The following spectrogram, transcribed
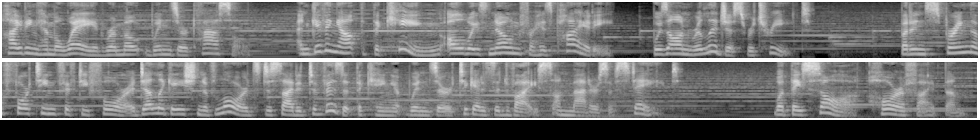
hiding him away in remote Windsor Castle, and giving out that the king, always known for his piety, was on religious retreat. But in spring of 1454, a delegation of lords decided to visit the king at Windsor to get his advice on matters of state. What they saw horrified them.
